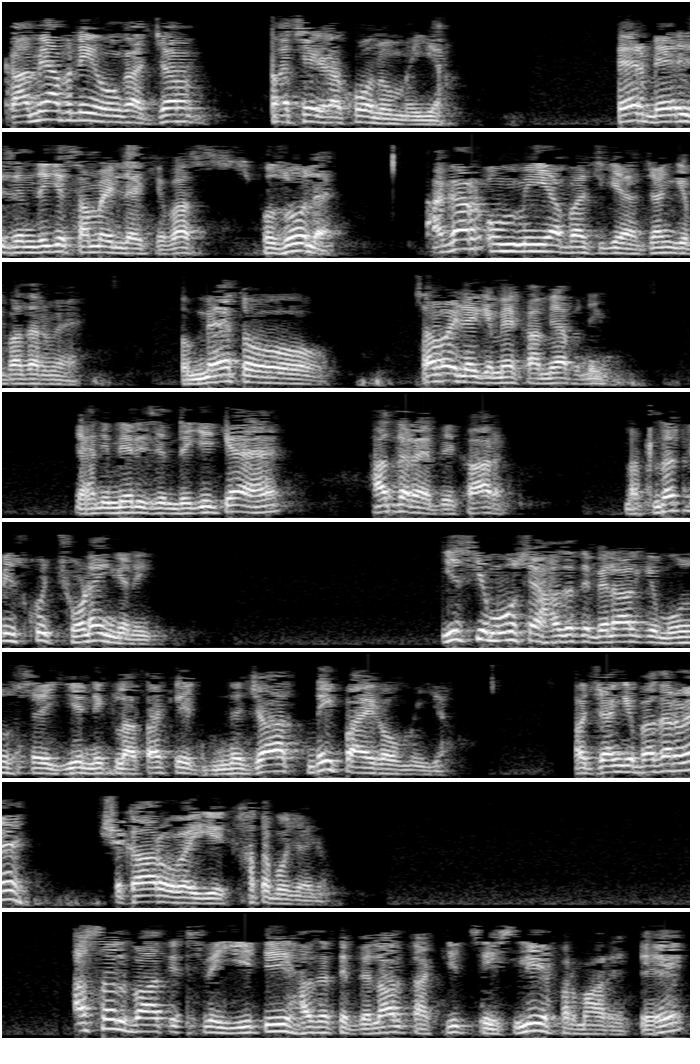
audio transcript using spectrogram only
کامیاب نہیں ہوں گا جب بچے گا کون امیہ۔ پھر میری زندگی سمجھ لے کہ بس فضول ہے۔ اگر امیہ بچ گیا جنگ بدر میں، تو میں تو سمجھ لے کہ میں کامیاب نہیں ہوں۔ یعنی میری زندگی کیا ہے؟ حدر ہے بیکار مطلب اس کو چھوڑیں گے نہیں۔ اس کے منہ سے حضرت بلال کے منہ سے یہ نکلا تھا کہ نجات نہیں پائے گا امیہ۔ اور جنگ بدر میں شکار ہوگا، یہ ختم ہو جائے گا۔ اصل بات اس میں یہ تھی، حضرت بلال تاکید سے اس لیے فرما رہے تھے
